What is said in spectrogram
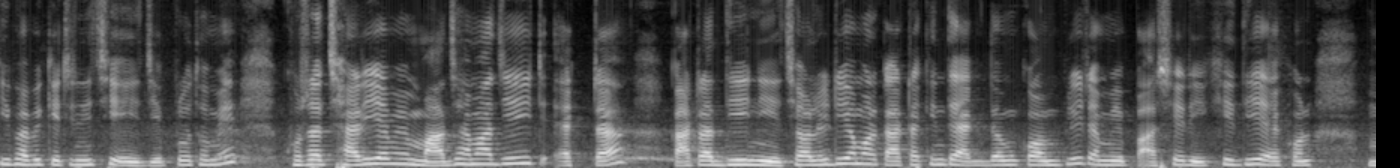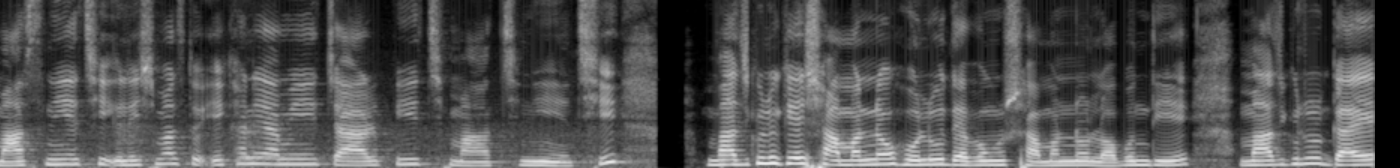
কীভাবে কেটে নিয়েছি এই যে প্রথমে খোসা ছাড়িয়ে আমি মাঝামাঝি একটা কাটা দিয়ে নিয়েছি। অলরেডি আমার কাটা কিন্তু একদম কমপ্লিট আমি পাশে রেখে দিয়ে এখন মাছ নিয়েছি, ইলিশ মাছ। তো এখানে আমি চার পিস মাছ নিয়েছি। মাছগুলোকে সামান্য হলুদ এবং সামান্য লবণ দিয়ে মাছগুলোর গায়ে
